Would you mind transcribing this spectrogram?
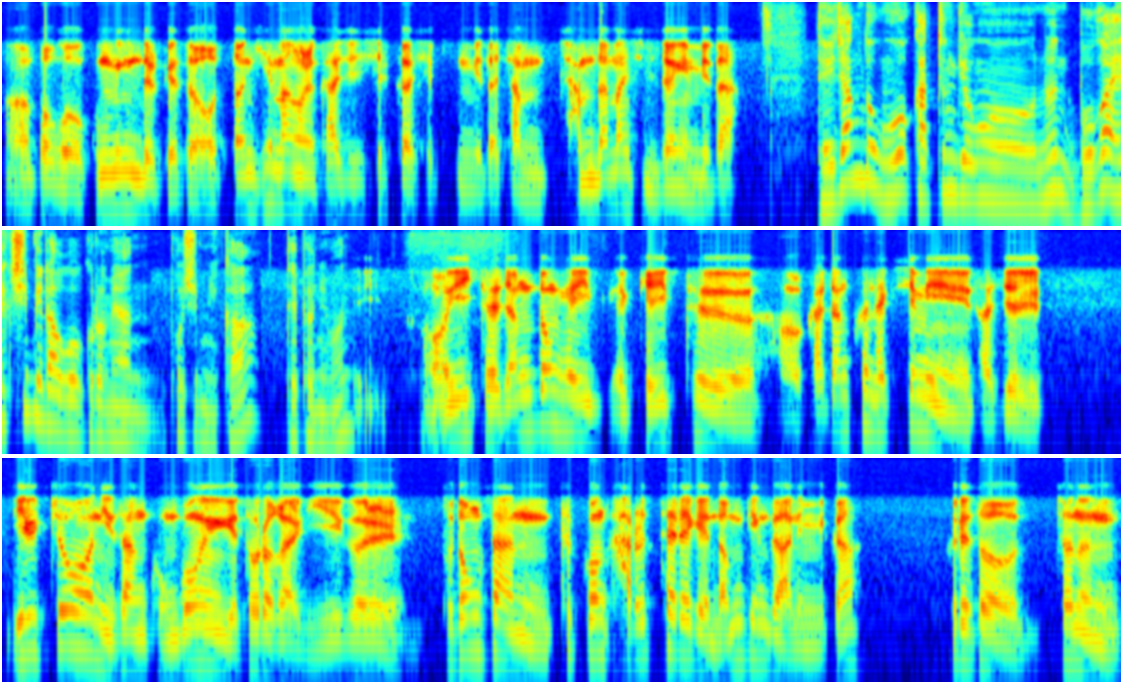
어, 보고 국민들께서 어떤 희망을 가지실까 싶습니다. 참 참담한 심정입니다. 대장동 의혹 같은 경우는 뭐가 핵심이라고 그러면 보십니까? 대표님은? 어, 이 대장동 헤이, 게이트 어, 가장 큰 핵심이 사실 1조 원 이상 공공에게 돌아갈 이익을 부동산 특권 카르텔에게 넘긴 거 아닙니까? 그래서 저는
